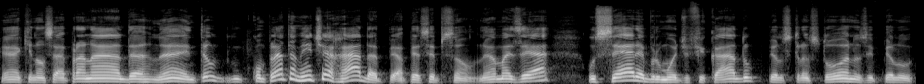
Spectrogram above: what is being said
é, que não serve para nada, né? Então, completamente errada a percepção, né? Mas é o cérebro modificado pelos transtornos e pelo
